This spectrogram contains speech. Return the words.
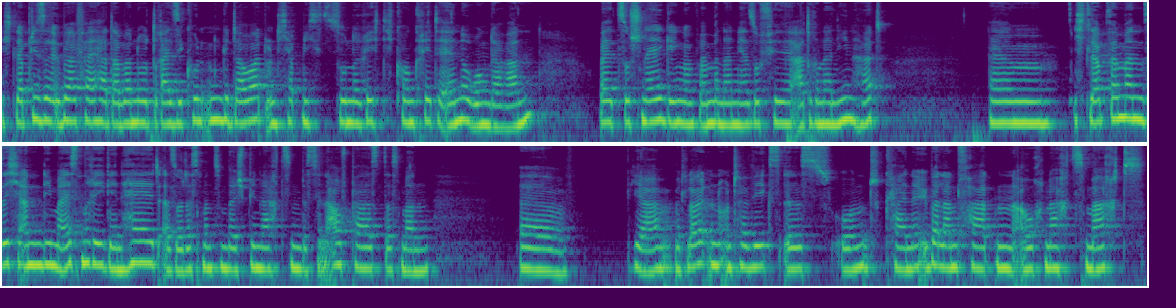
Ich glaube, dieser Überfall hat aber nur drei Sekunden gedauert und ich habe nicht so eine richtig konkrete Erinnerung daran, weil es so schnell ging und weil man dann ja so viel Adrenalin hat. Ähm, ich glaube, wenn man sich an die meisten Regeln hält, also dass man zum Beispiel nachts ein bisschen aufpasst, dass man äh, ja, mit Leuten unterwegs ist und keine Überlandfahrten auch nachts macht,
